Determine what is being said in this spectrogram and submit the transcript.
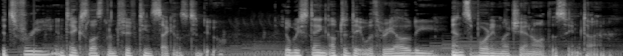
It's free and takes less than 15 seconds to do. You'll be staying up to date with reality and supporting my channel at the same time.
